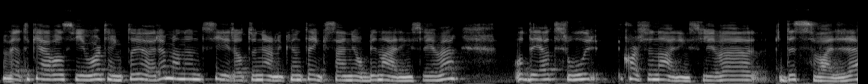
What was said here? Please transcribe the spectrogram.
Nå vet ikke jeg hva Siv har tenkt å gjøre, men hun sier at hun gjerne kunne tenke seg en jobb i næringslivet. Og det jeg tror kanskje næringslivet dessverre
